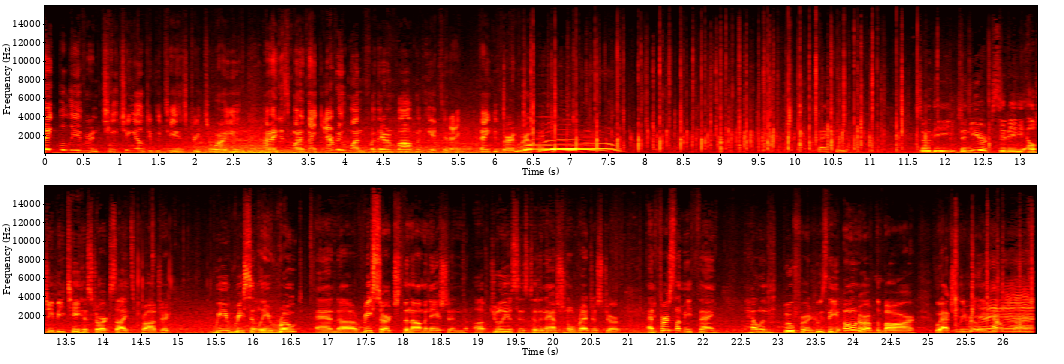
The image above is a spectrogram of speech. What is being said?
big believer in teaching LGBT history to our youth. And I just want to thank everyone for their involvement here today. Thank you very, very much. Thank you. So the, the New York City LGBT Historic Sites Project, we recently wrote and uh, researched the nomination of Julius's to the National Register. And first let me thank Helen Buford, who's the owner of the bar, who actually really Yay! helped us.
